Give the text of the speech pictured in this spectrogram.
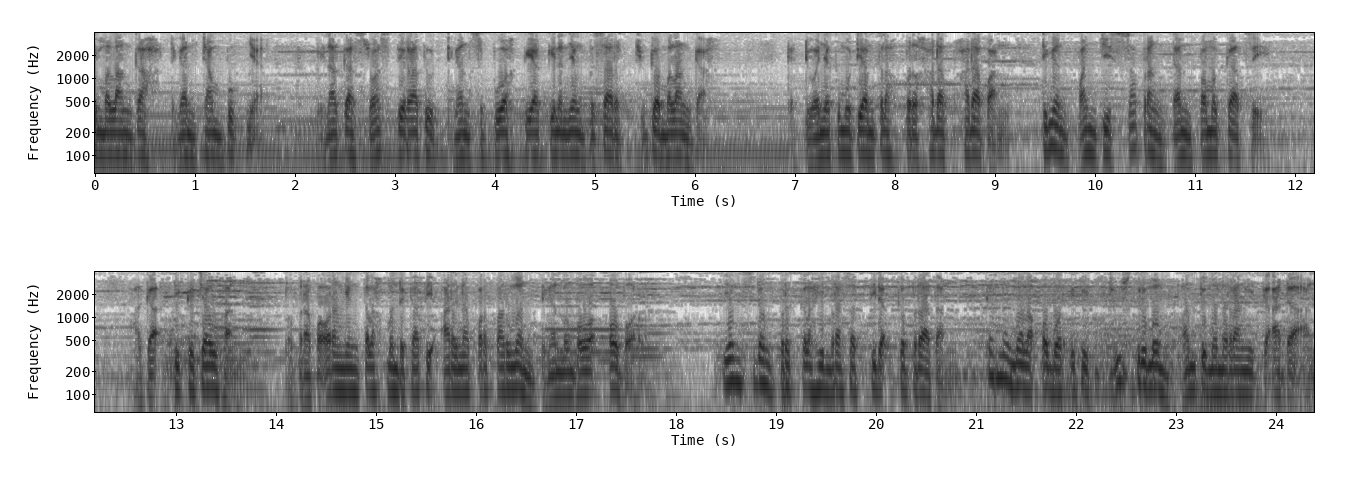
Melangkah dengan campuknya. Pinaka Swasti Ratu dengan sebuah keyakinan yang besar juga melangkah. Keduanya kemudian telah berhadap-hadapan dengan Panji Saprang dan Pamegatsi. Agak di kejauhan, beberapa orang yang telah mendekati arena pertarungan dengan membawa obor. Yang sedang berkelahi merasa tidak keberatan karena nyala obor itu justru membantu menerangi keadaan.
